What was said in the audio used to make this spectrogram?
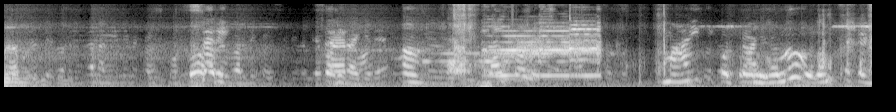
Madam ಸರಿ. ಹಾ. ಮಾಹಿತಿ ಮೇಡಮ್ ಒಂದ್ ಸೆಕೆಂಡ್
